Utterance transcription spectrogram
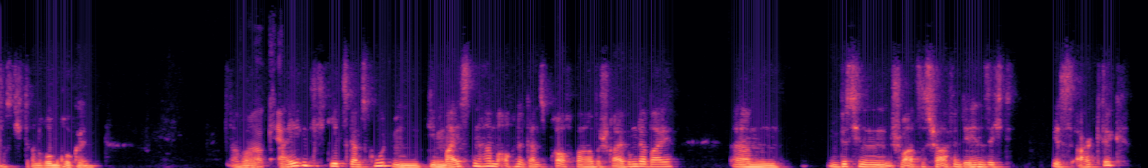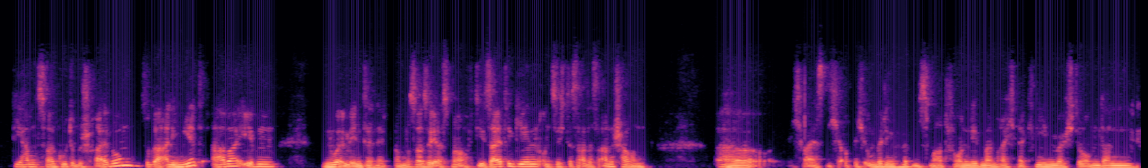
musste ich dran rumruckeln. Aber okay. eigentlich geht's ganz gut. Die meisten haben auch eine ganz brauchbare Beschreibung dabei. Ähm, ein bisschen schwarzes Schaf in der Hinsicht ist Arctic. Die haben zwar gute Beschreibungen, sogar animiert, aber eben nur im Internet. Man muss also erstmal auf die Seite gehen und sich das alles anschauen. Äh, ich weiß nicht, ob ich unbedingt mit dem Smartphone neben meinem Rechner knien möchte, um dann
